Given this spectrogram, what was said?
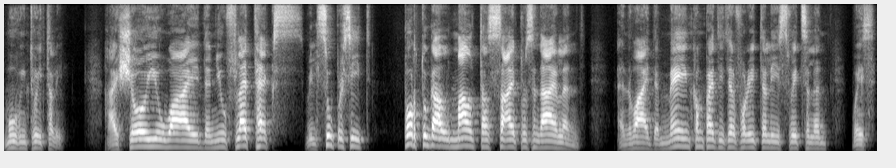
moving to Italy. I show you why the new flat tax will supersede Portugal, Malta, Cyprus and Ireland and why the main competitor for Italy is Switzerland with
